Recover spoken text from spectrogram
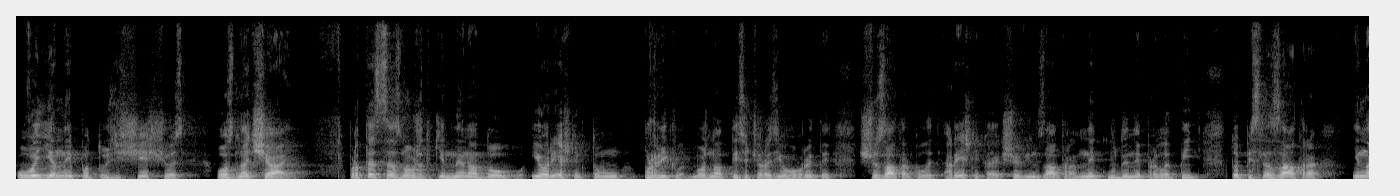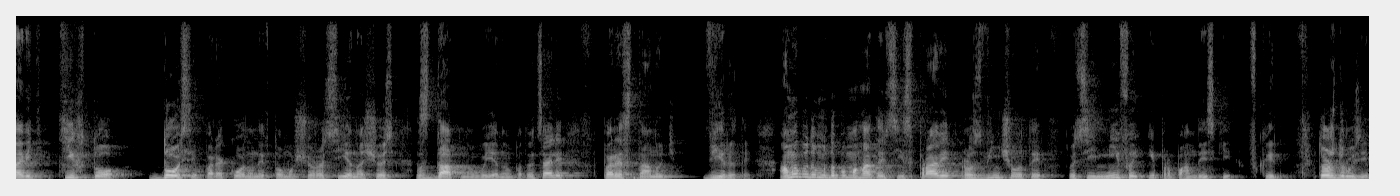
у воєнній потузі ще щось означає. Проте це знову ж таки ненадовго. І Орешник тому приклад. Можна тисячу разів говорити, що завтра полетить Орешник, а якщо він завтра нікуди не прилетить, то післязавтра і навіть ті, хто досі переконаний в тому, що Росія на щось здатна у воєнному потенціалі, перестануть вірити. А ми будемо допомагати в цій справі розвінчувати оці міфи і пропагандистські вкиди. Тож, друзі,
